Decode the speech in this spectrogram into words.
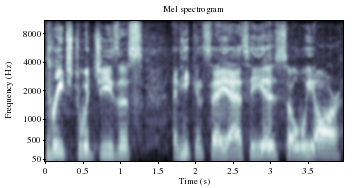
preached with Jesus, and he can say, As he is, so we are.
